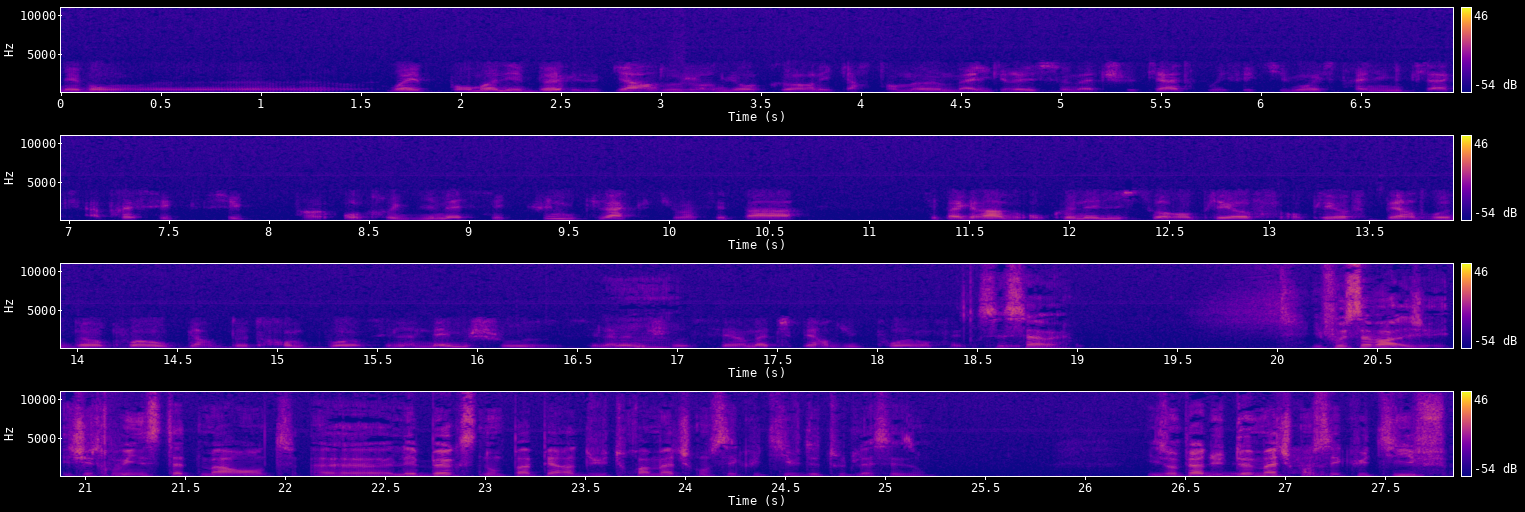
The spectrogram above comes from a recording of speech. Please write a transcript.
mais bon, euh, ouais, pour moi, les Bucks gardent aujourd'hui encore les cartes en main malgré ce match 4 où effectivement ils se prennent une claque. Après, c'est entre guillemets, c'est qu'une claque. Tu vois, c'est pas c'est pas grave, on connaît l'histoire en playoff. En playoff, perdre d'un point ou perdre de 30 points, c'est la même chose. C'est la même hmm. chose, c'est un match perdu de points en fait. C'est ça, ouais. Il faut savoir, j'ai trouvé une stat marrante. Euh, les Bucks n'ont pas perdu trois matchs consécutifs de toute la saison. Ils ont perdu deux matchs consécutifs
